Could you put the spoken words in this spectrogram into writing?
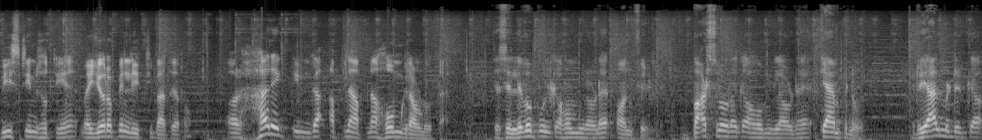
20 टीम्स होती हैं, मैं यूरोपियन लीग की बात कर रहा हूँ, और हर एक टीम का अपना अपना होम ग्राउंड होता है। जैसे लिवरपूल का होम ग्राउंड है ऑन फ़ील्ड बार्सिलोना का होम ग्राउंड है कैंपनो रियल मेड्रिड का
